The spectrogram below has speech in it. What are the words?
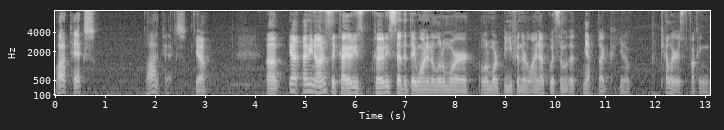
A lot of picks. A lot of picks. Yeah. Um, yeah, I mean, honestly, Coyotes Coyotes said that they wanted a little more a little more beef in their lineup with some of the Yeah. like you know, Keller is fucking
